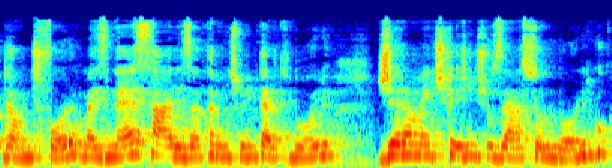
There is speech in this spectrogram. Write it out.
de onde for, mas nessa área, exatamente bem perto do olho, geralmente que a gente usa é ácido hialurônico,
